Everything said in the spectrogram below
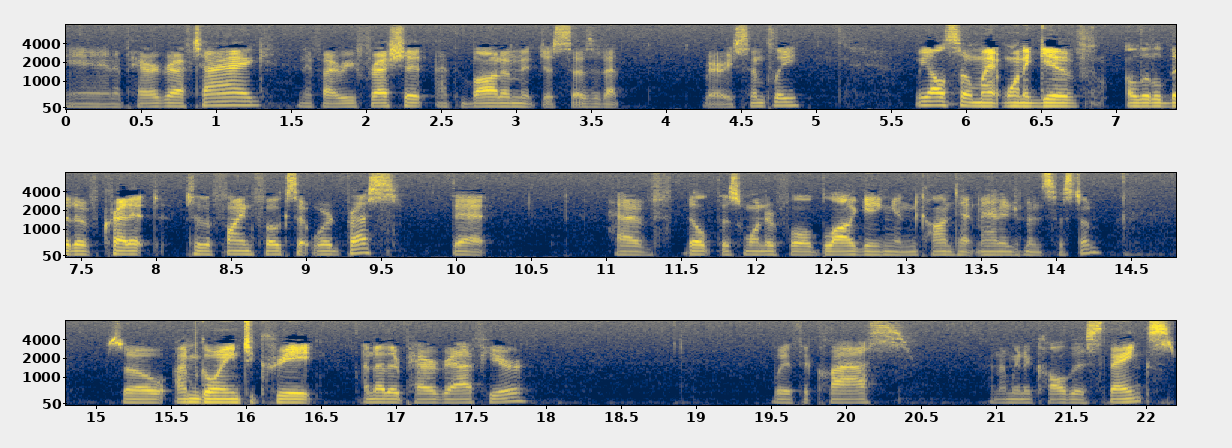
And a paragraph tag, and if I refresh it at the bottom, it just says it up very simply. We also might want to give a little bit of credit to the fine folks at WordPress that have built this wonderful blogging and content management system. So I'm going to create another paragraph here with a class, and I'm going to call this thanks.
